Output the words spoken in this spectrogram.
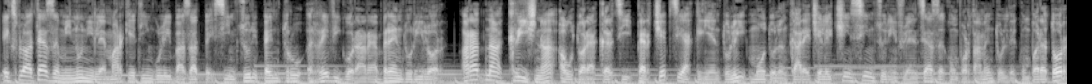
exploatează minunile marketingului bazat pe simțuri pentru revigorarea brandurilor. Aradna Krishna, autoarea cărții Percepția clientului, modul în care cele cinci simțuri influențează comportamentul de cumpărător,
